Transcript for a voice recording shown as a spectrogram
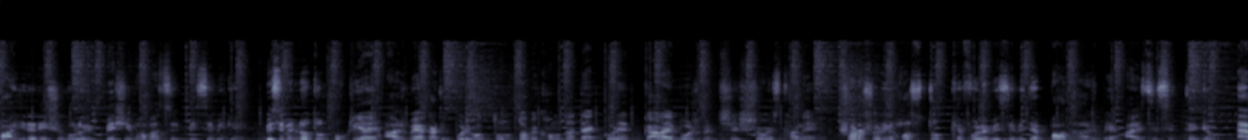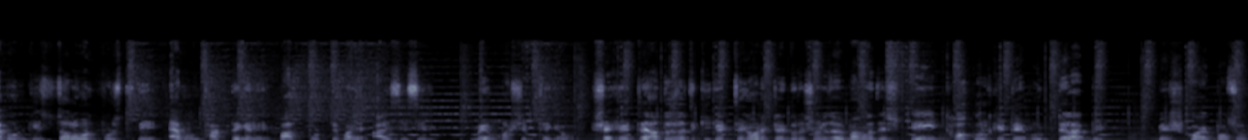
বাহিরের ইস্যুগুলোই বেশি ভাবাচ্ছে বিসিবিকে। বিসিবির নতুন প্রক্রিয়ায় আসবে একাধিক পরিবর্তন, তবে ক্ষমতা ত্যাগ করে কারায় বসবেন শীর্ষ স্থানে। সরাসরি হস্তক্ষেপ হলে বিসিবিতে বাধা আসবে আইসিসির থেকেও। এমনকি চলমান পরিস্থিতি এমন থাকতে গেলে বাদ পড়তে পারে আইসিসির মেম্বারশিপ থেকেও। সেক্ষেত্রে আন্তর্জাতিক ক্রিকেট থেকে অনেকটাই দূরে সরে যাবে বাংলাদেশ। এই ধকল কেটে উঠতে লাগবে বেশ কয়েক বছর।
